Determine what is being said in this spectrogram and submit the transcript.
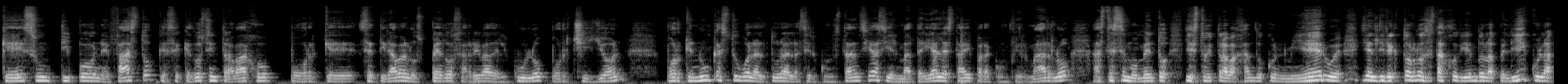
que es un tipo nefasto que se quedó sin trabajo porque se tiraba los pedos arriba del culo por chillón, porque nunca estuvo a la altura de las circunstancias y el material está ahí para confirmarlo. Hasta ese momento, y estoy trabajando con mi héroe, y el director nos está jodiendo la película,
